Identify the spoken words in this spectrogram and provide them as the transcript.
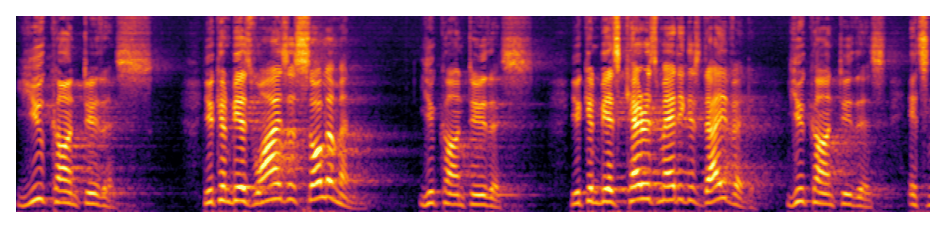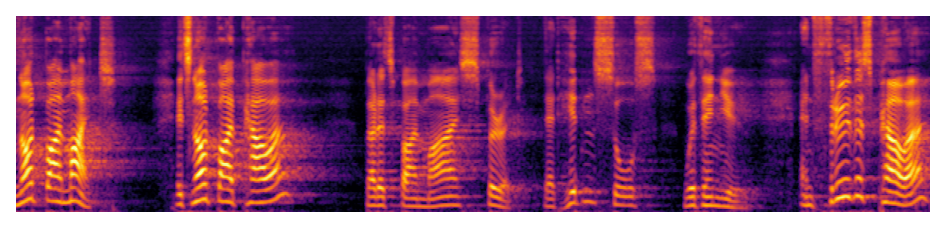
You can't do this. You can be as wise as Solomon. You can't do this. You can be as charismatic as David. You can't do this. It's not by might, it's not by power, but it's by my spirit, that hidden source within you. And through this power,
